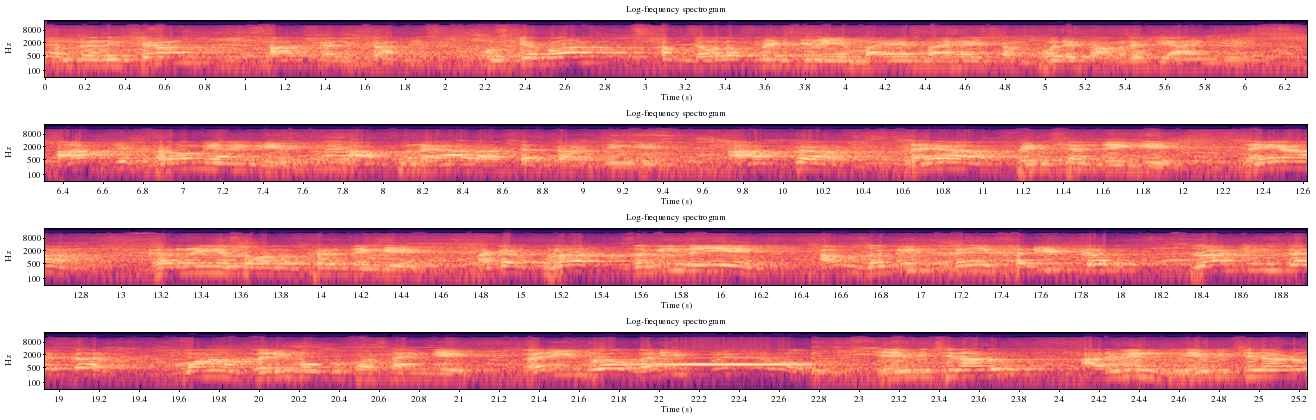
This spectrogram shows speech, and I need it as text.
ان کا نشان ہاتھ کا نشان ہے۔ اس کے بعد ہم ڈیولپمنٹ کے لیے میں، مہیش، ہم پورے کانگریسی آئیں گے۔ آپ کے گھروں میں آئیں گے۔ آپ کو نیا راشن کارڈ دیں گے۔ آپ کا نیا پینشن دیں گے۔ نیا گھر نہیں ہے سہولت کر دیں گے۔ اگر پلاٹ زمین نہیں ہے، ہم زمین کہیں خرید کر، پلاٹنگ کر کر وہاں غریبوں کو پھنسائیں گے۔ غریب ہو غریب ఇచ్చినాడు అరవింద్ ఏమి ఇచ్చినాడు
